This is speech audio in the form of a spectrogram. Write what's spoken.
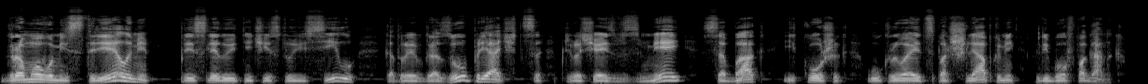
громовыми стрелами преследует нечистую силу, которая в грозу прячется, превращаясь в змей, собак и кошек, укрывается под шляпками грибов-поганок.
